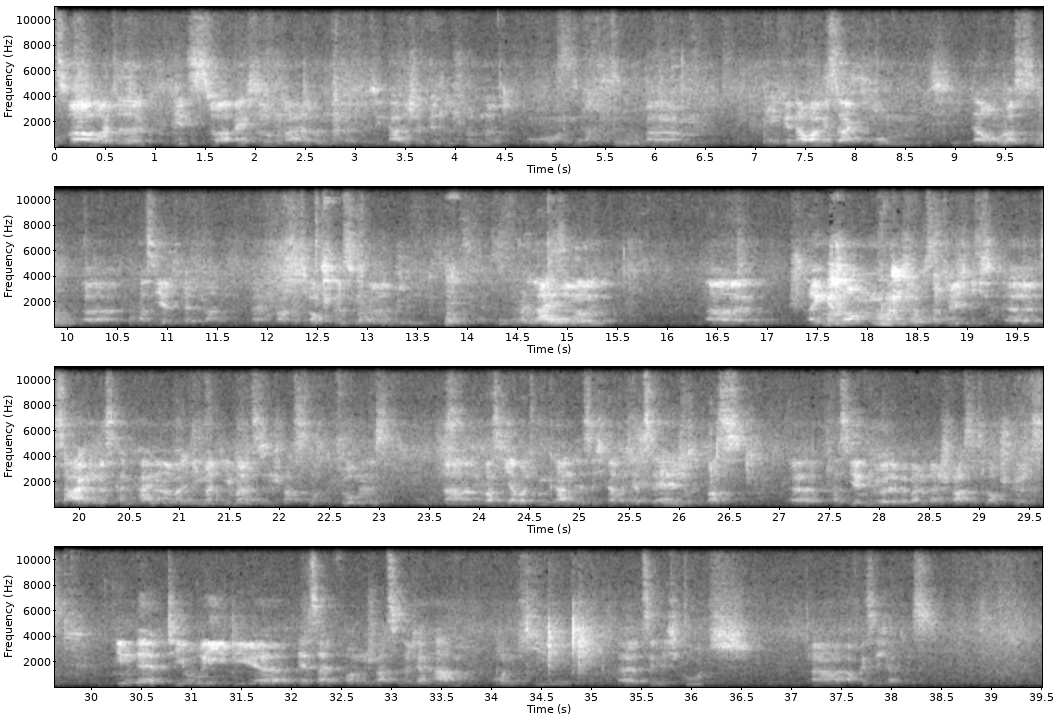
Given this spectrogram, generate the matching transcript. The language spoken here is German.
Und zwar heute geht es zur Abwechslung mal um eine physikalische Viertelstunde und ähm, genauer gesagt um darum, was äh, passiert, wenn man ein schwarzes Loch stürzen würde. Leise Leute. Äh, streng genommen kann ich das natürlich nicht äh, sagen, das kann keiner, weil niemand jemals in ein schwarzes Loch geflogen ist. Äh, was ich aber tun kann, ist, ich kann euch erzählen, was äh, passieren würde, wenn man in ein schwarzes Loch stürzt, in der Theorie, die wir derzeit von schwarzen Löchern haben und die äh, ziemlich gut äh, abgesichert ist.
